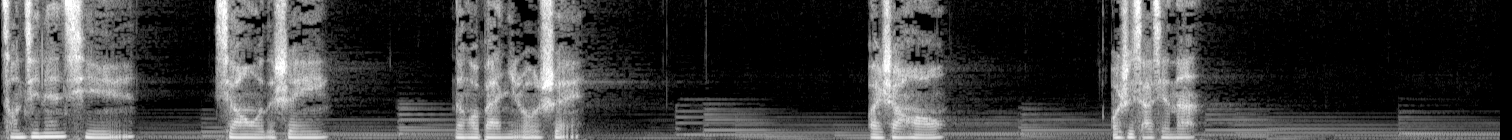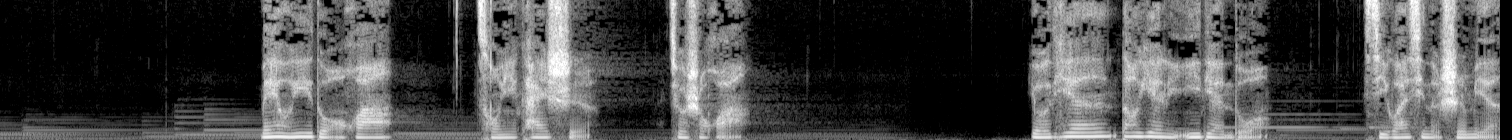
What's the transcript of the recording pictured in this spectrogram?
从今天起，希望我的声音能够伴你入睡。晚上好，我是小仙男。没有一朵花，从一开始就是花。有天到夜里一点多，习惯性的失眠，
